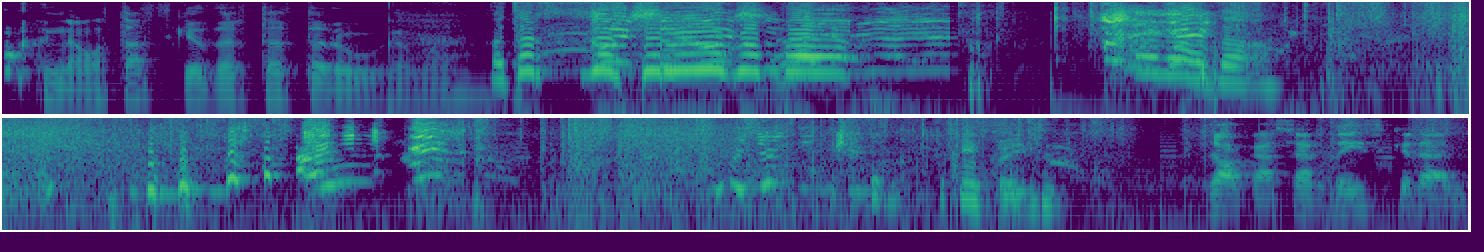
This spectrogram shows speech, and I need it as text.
Por que não? A tática da tartaruga, mano. A tartaruga, pá. Não é nada. Joga, acerta isso, caralho.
